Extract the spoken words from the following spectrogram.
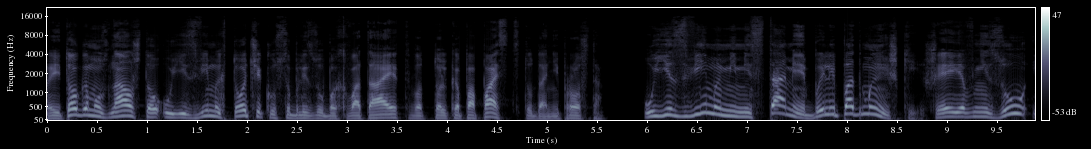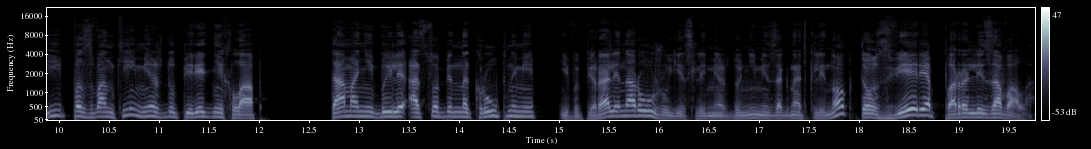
По итогам узнал, что уязвимых точек у саблезуба хватает, вот только попасть туда непросто. Уязвимыми местами были подмышки, шея внизу и позвонки между передних лап. Там они были особенно крупными, и выпирали наружу. Если между ними загнать клинок, то зверя парализовало.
